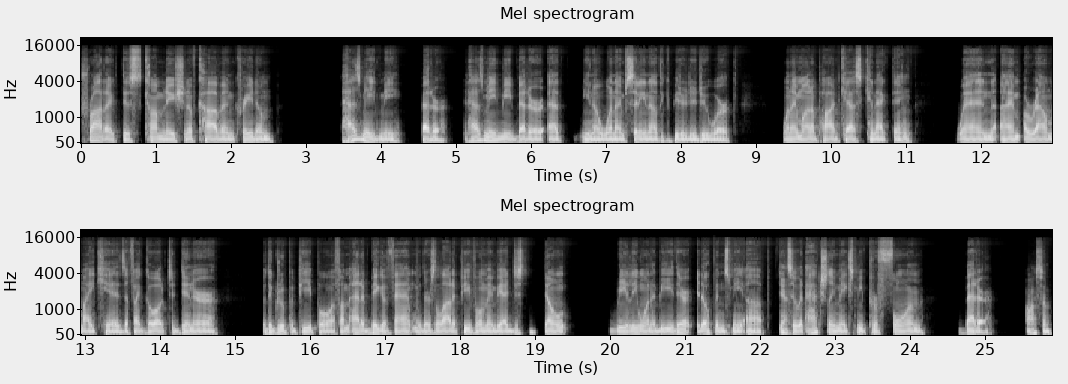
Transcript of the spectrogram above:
product, this combination of Kava and Kratom has made me better. It has made me better at, you know, when I'm sitting at the computer to do work, when I'm on a podcast connecting, when I'm around my kids, if I go out to dinner with a group of people, if I'm at a big event where there's a lot of people, maybe I just don't really want to be there, it opens me up. Yeah. And so it actually makes me perform better. Awesome.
